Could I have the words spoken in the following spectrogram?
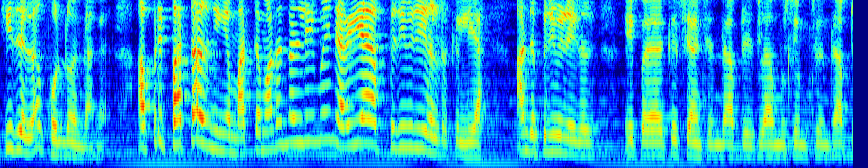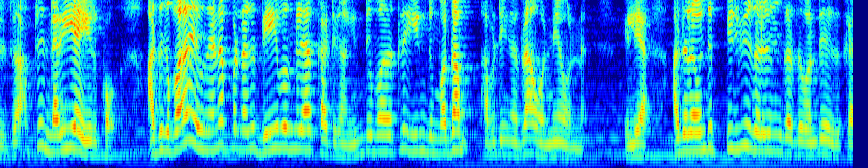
இதெல்லாம் கொண்டு வந்தாங்க. அப்படி பார்த்தா நீங்கள் மற்ற மதங்கள்லேயுமே நிறைய பிரிவினைகள் இருக்கு இல்லையா? அந்த பிரிவினைகள் இப்போ கிறிஸ்டியான்ஸ் இருந்தால் அப்படி இருக்கலாம் முஸ்லீம்ஸ் இருந்தால் அப்படி இருக்கலாம் அப்படி நிறைய இருக்கும். அதுக்கு பிறகு இவங்க என்ன பண்ணுறாங்க தெய்வங்களாக காட்டுக்காங்க இந்து மதத்தில் இந்து மதம் அப்படிங்கிறது தான் ஒன்றே ஒன்று இல்லையா? அதில் வந்து பிரிவுகள்ங்கிறது வந்து இது க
